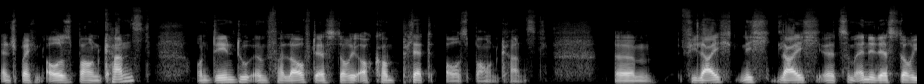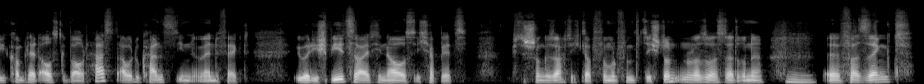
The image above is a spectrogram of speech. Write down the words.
entsprechend ausbauen kannst und den du im Verlauf der Story auch komplett ausbauen kannst. Ähm, vielleicht nicht gleich äh, zum Ende der Story komplett ausgebaut hast, aber du kannst ihn im Endeffekt über die Spielzeit hinaus, ich habe jetzt, habe ich das schon gesagt, ich glaube 55 Stunden oder sowas da drinne hm. äh, versenkt,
